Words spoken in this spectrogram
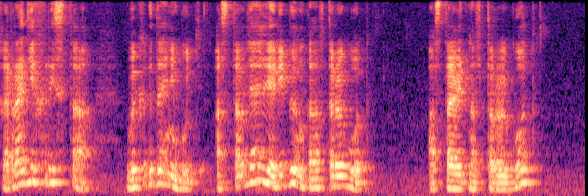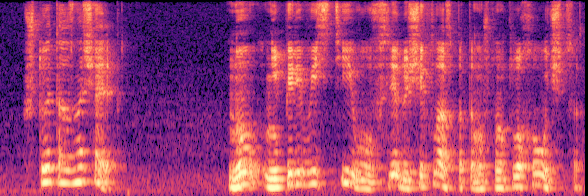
ради Христа. Вы когда-нибудь оставляли ребенка на второй год? Оставить на второй год? Что это означает? Ну, не перевести его в следующий класс, потому что он плохо учится.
